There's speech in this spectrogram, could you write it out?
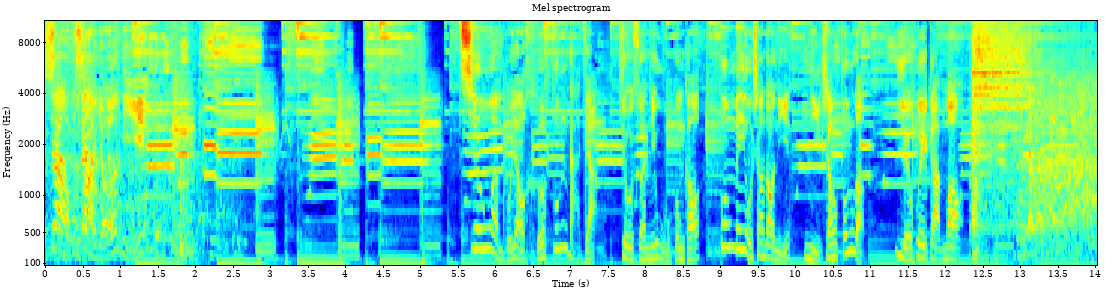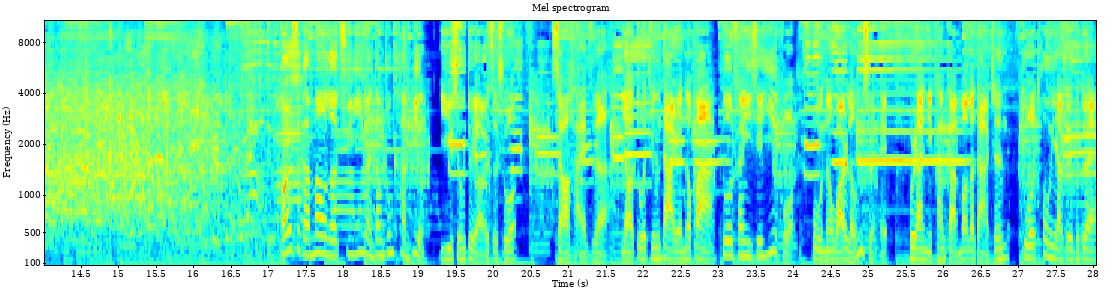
笑不笑由你。千万不要和风打架，就算你武功高，风没有伤到你，你伤风了也会感冒。儿子感冒了，去医院当中看病，医生对儿子说：“小孩子要多听大人的话，多穿一些衣服，不能玩冷水，不然你看感冒了打针多痛呀，对不对？”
